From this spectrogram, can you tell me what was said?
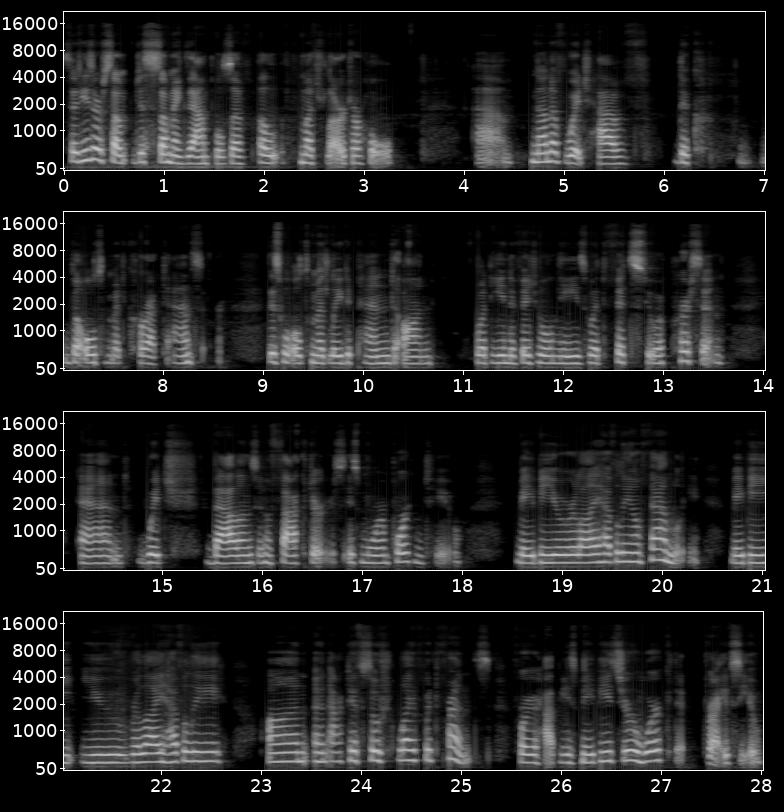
So these are some just some examples of a much larger whole um, none of which have the, the ultimate correct answer. This will ultimately depend on what the individual needs, what fits to a person, and which balance and factors is more important to you. Maybe you rely heavily on family. Maybe you rely heavily on an active social life with friends for your happiness. Maybe it's your work that drives you.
